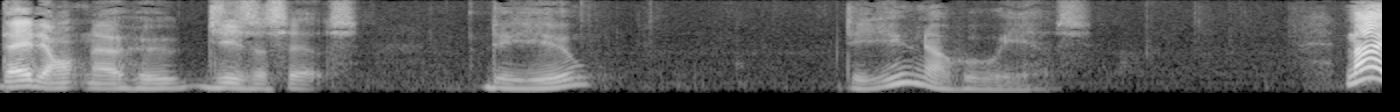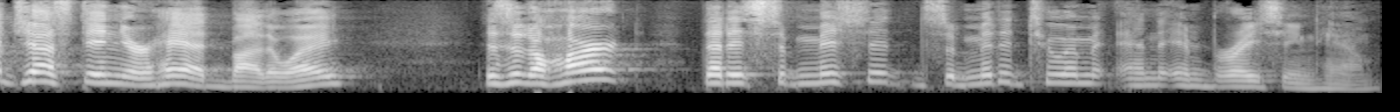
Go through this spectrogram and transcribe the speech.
They don't know who Jesus is. Do you? Do you know who he is? Not just in your head, by the way. Is it a heart that is submitted, submitted to him and embracing him,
